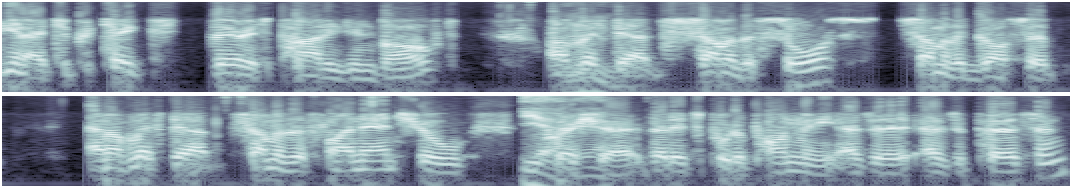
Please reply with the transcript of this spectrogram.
you know, to protect various parties involved. I've left Hmm. out some of the source, some of the gossip, and I've left out some of the financial Yeah, pressure that it's put upon me as a as a person.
